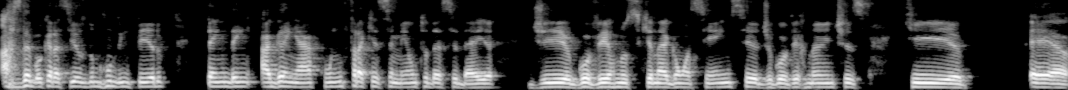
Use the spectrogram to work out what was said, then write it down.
as democracias do mundo inteiro tendem a ganhar com o enfraquecimento dessa ideia de governos que negam a ciência, de governantes que é,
